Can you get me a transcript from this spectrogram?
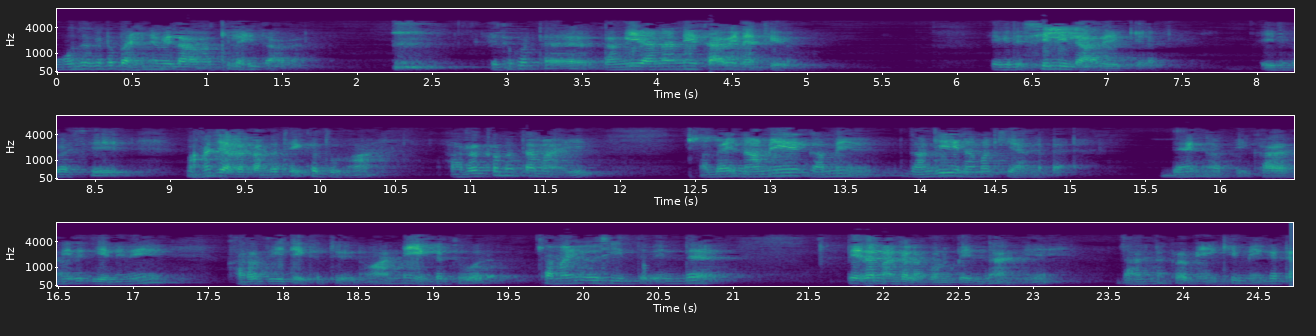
මොහොතකට බහින වෙලාවක් කියලා හිතාගන්න. එතකොට ගඟේ අනන්‍යතාවය නැති වෙනවා. ඒකට සිලිලාරය කියලා කියනවා. ඊට පස්සේ මහ ජල කඳට එකතු වුණා. අරකම තමයි. හැබැයි නමේ ගමේ ගඟේ නම කියන්න බෑ. දැන් අපි නිරදිය නෙමෙයි කරදීට එකතු වෙනවා. අන්න ඒකතුව තමයි ඔය සිද්ධ වෙන්න පෙරමඟ ලකුණු පෙන්වන්නේ. දාන්න ක්‍රමයකින් මේකට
